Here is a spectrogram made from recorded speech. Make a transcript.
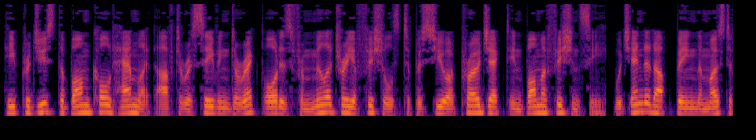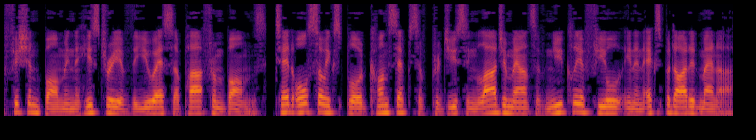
he produced the bomb called Hamlet after receiving direct orders from military officials to pursue a project in bomb efficiency, which ended up being the most efficient bomb in the history of the U.S. apart from bombs. TED also explored concepts of producing large amounts of nuclear fuel in an expedited manner.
